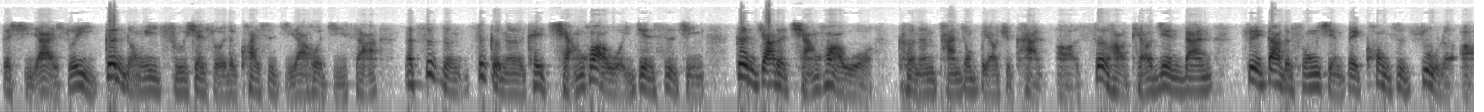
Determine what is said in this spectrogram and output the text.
的喜爱，所以更容易出现所谓的快速挤压或急杀。那这个这个呢可以强化我一件事情，更加的强化我可能盘中不要去看啊，设好条件单。最大的风险被控制住了啊，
